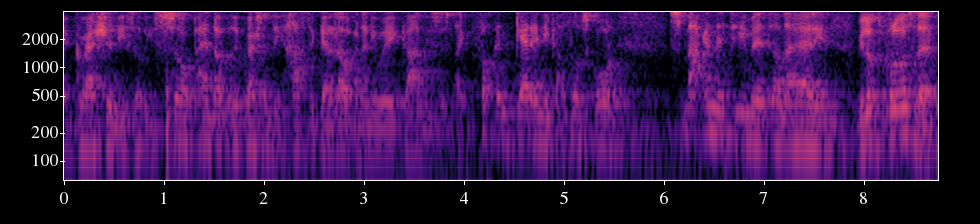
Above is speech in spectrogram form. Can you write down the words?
aggression. He's so, he's so pent up with aggression that he has to get it out in any way he can. He's just like, fucking get in, Newcastle have scored. Smacking the teammates on the head. He's, if you look closer,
